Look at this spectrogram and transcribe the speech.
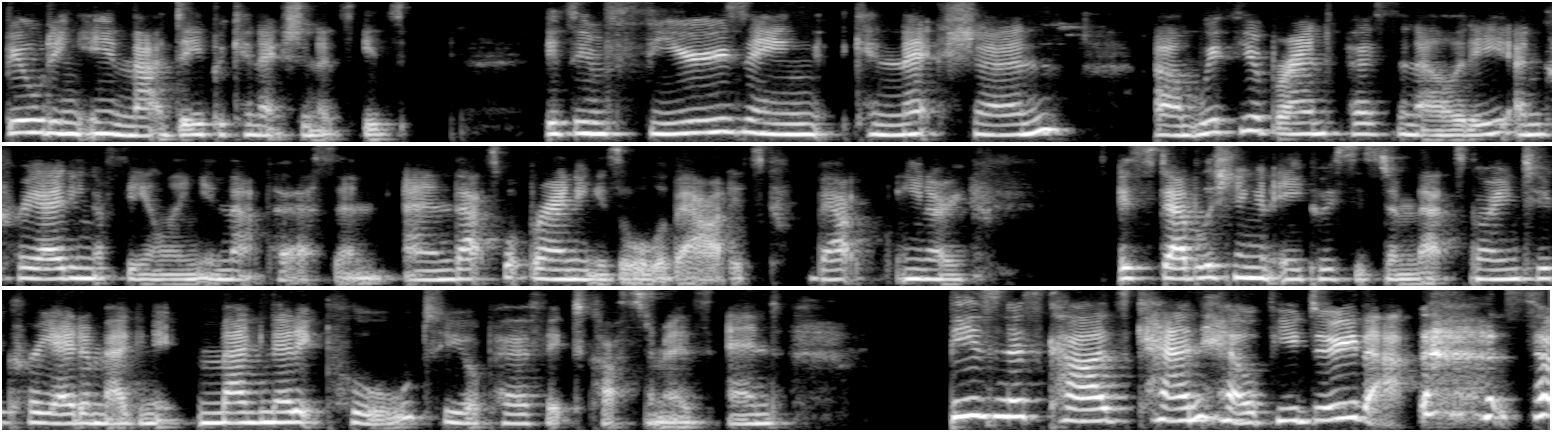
building in that deeper connection. It's it's it's infusing connection um, with your brand personality and creating a feeling in that person. And that's what branding is all about. It's about, you know, establishing an ecosystem that's going to create a magnet magnetic pull to your perfect customers and business cards can help you do that so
